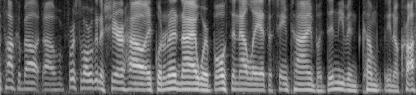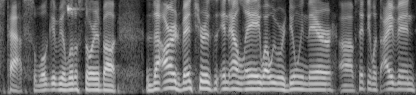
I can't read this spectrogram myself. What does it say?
to talk about. Uh, first of all, we're to share how El and I were both in LA at the same time, but didn't even come, you know, cross paths. So we'll give you a little story about the, our adventures in LA, what we were doing there. Uh, same thing with Ivan.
